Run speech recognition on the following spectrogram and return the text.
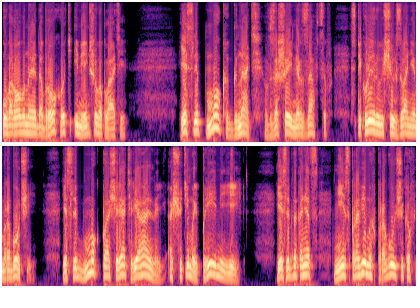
уворованное добро, хоть и меньше в оплате. Если б мог гнать в зашей мерзавцев, спекулирующих званием рабочий, если б мог поощрять реальной, ощутимой премией, если б, наконец, неисправимых прогульщиков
